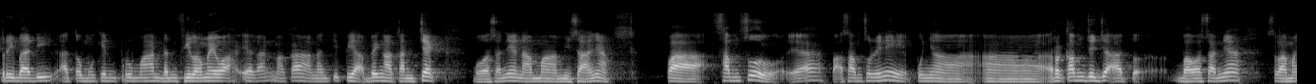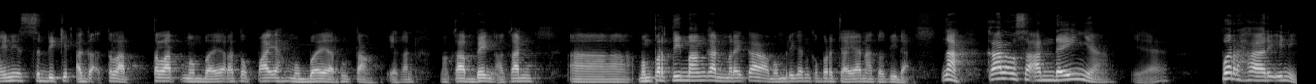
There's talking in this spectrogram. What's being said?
pribadi atau mungkin perumahan dan villa mewah ya kan. Maka nanti pihak bank akan cek bahwasannya nama misalnya Pak Samsul ya. Pak Samsul ini punya uh, rekam jejak atau bahwasannya selama ini sedikit agak telat telat membayar atau payah membayar hutang ya kan maka bank akan uh, mempertimbangkan mereka memberikan kepercayaan atau tidak nah kalau seandainya ya per hari ini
